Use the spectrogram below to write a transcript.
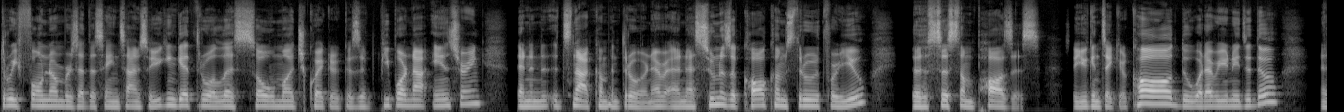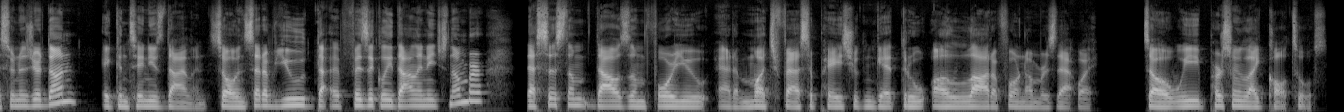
three phone numbers at the same time. So you can get through a list so much quicker because if people are not answering, then it's not coming through. And, and as soon as a call comes through for you, the system pauses. So you can take your call, do whatever you need to do. As soon as you're done, it continues dialing. So instead of you physically dialing each number, that system dials them for you at a much faster pace. You can get through a lot of phone numbers that way. So we personally like call tools.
